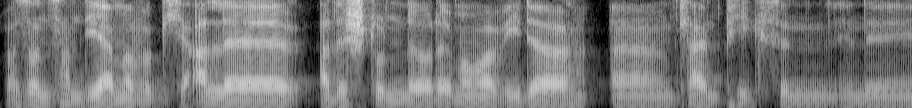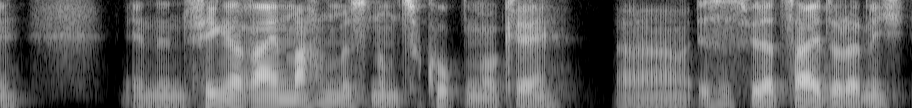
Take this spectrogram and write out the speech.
Weil sonst haben die ja immer wirklich alle, alle Stunde oder immer mal wieder äh, einen kleinen Peaks in, in, die, in den Finger reinmachen müssen, um zu gucken, okay, äh, ist es wieder Zeit oder nicht.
